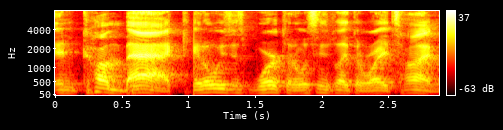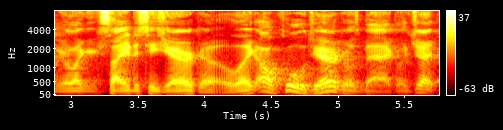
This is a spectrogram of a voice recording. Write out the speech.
and come back, it always just worked. It always seems like the right time. You're like excited to see Jericho. Like, oh, cool, Jericho's back. Like, Jer-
